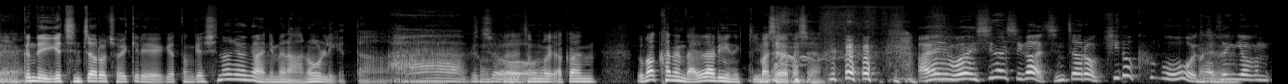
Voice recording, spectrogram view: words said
네. 근데 이게 진짜로 저희끼리 얘기했던 게 신원형이 아니면 안 어울리겠다. 아, 그쵸. 정, 네, 정말 약간 음악하는 날라리 느낌. 맞아요, 맞아요. 아니 뭐 신원 씨가 진짜로 키도 크고 맞아요. 잘생긴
